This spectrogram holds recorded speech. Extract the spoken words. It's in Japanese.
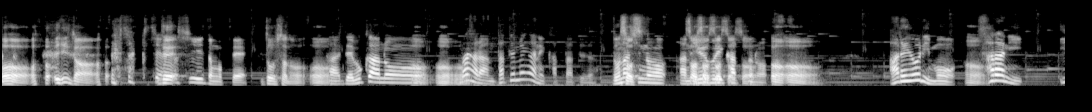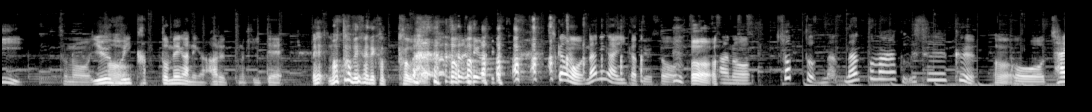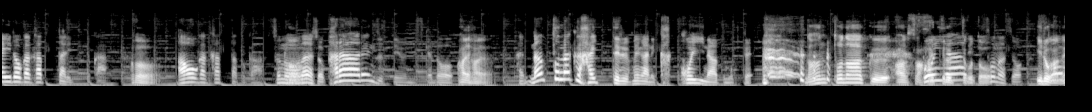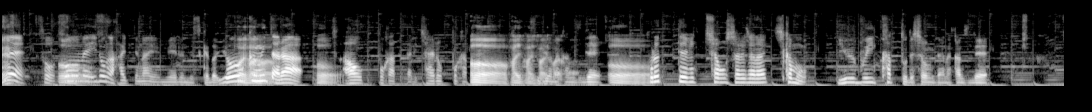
お うおういいじゃん。めちゃくちゃ優しいと思って。どうしたの？うん。はい、で、僕はあの前原、縦メガネ買ったって言ってた。ドナシのあの UV カットの、あれよりも、うん。さらにいい、その UV カットメガネがあるっての聞いて、え、またメガネ買買うの？しかも何がいいかというと、うん。あの、ちょっとななんとなく薄くうん。こう茶色がかったりとかうん。青がかったとかその、うん。なんでしょうカラーレンズっていうんですけどはいはい。はいなんとなく入ってるメガネかっこいいなと思って。なんとなく、あ、さ、ぼ入ってるってこんやりそうとなんですよ。色がね。そうそのね色が入ってないように見えるんですけどよーく見たらうん。青っぽかったり茶色っぽかったありあ、はいはいはいするようなはい。感じでここれってめっちゃおしゃれじゃない？しかも UV カットでしょみたいな感じで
